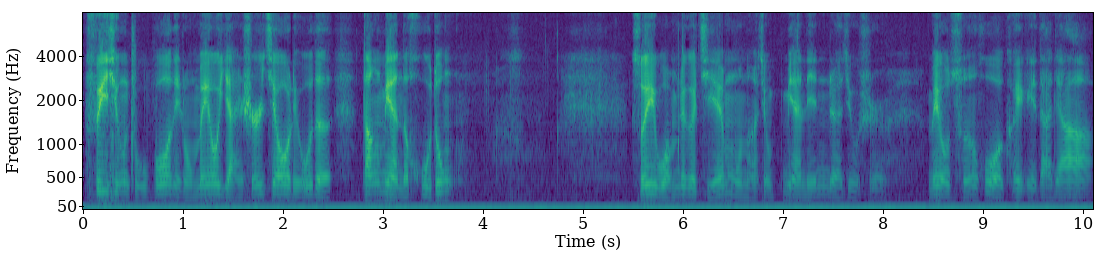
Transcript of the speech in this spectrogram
飞行主播那种没有眼神交流的当面的互动。所以我们这个节目呢，就面临着就是没有存货可以给大家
